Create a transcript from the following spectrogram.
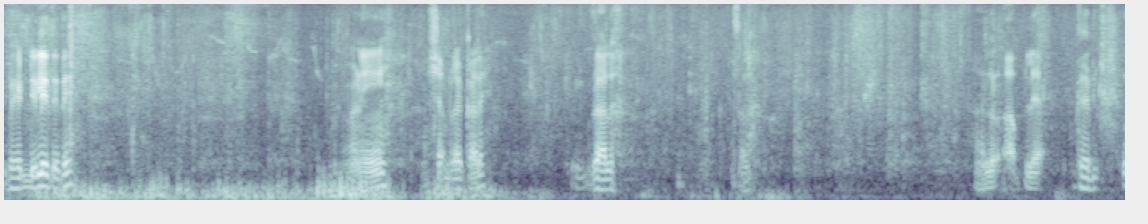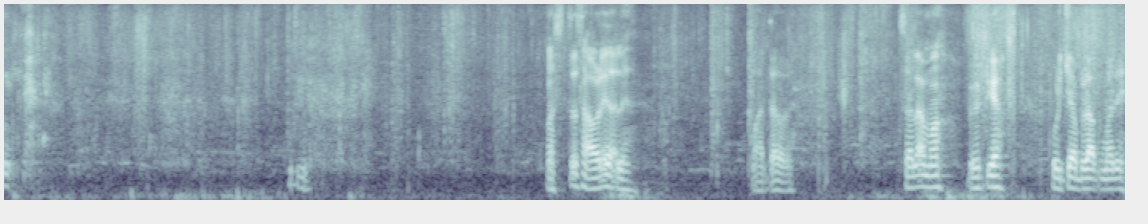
भेट दिली तिथे. आणि अशा प्रकारे झालं. चला. आलो आपल्या घरी. मस्त सावळे झाले. वातावरण. चला मग भेटूया पुढच्या ब्लॉकमध्ये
